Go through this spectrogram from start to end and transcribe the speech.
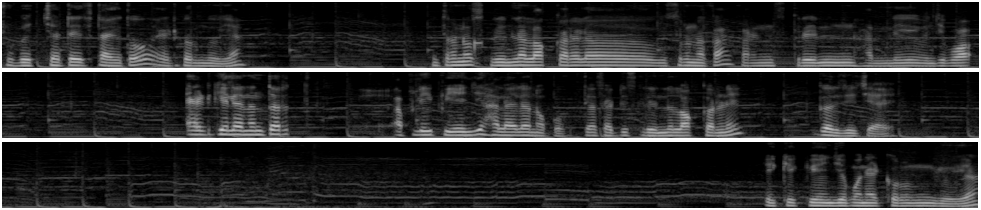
शुभेच्छा टेक्स्ट आहे तो ॲड करून घेऊया. मित्रांनो स्क्रीनला लॉक करायला विसरू नका कारण स्क्रीन हल्ली म्हणजे बॉ ॲड केल्यानंतर आपली पी एन जी हलायला नको. त्यासाठी स्क्रीनला लॉक करणे गरजेचे आहे. एक एक पी एन जी पण ॲड करून घेऊया.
